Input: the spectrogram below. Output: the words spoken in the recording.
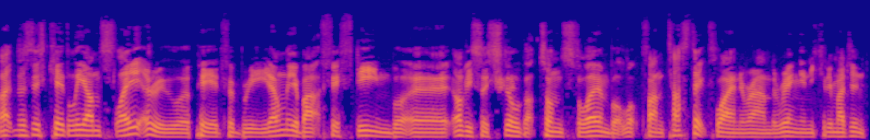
like there's this kid Leon Slater who appeared for Breed, only about 15, but uh, obviously still got tons to learn, but looked fantastic flying around the ring. And you can imagine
